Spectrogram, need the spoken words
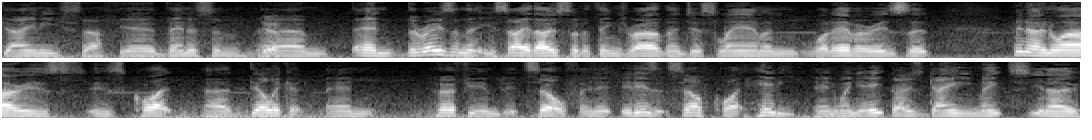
gamey stuff. Yeah, venison. Yep. Um, and the reason that you say those sort of things rather than just lamb and whatever is that Pinot Noir is is quite uh, delicate and perfumed itself, and it, it is itself quite heady. And when you eat those gamey meats, you know.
